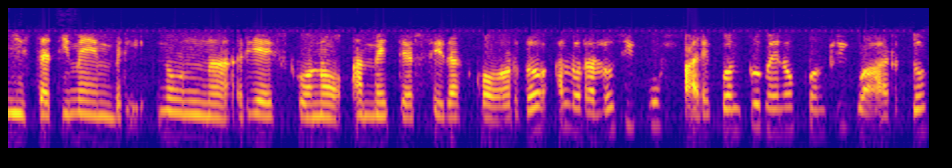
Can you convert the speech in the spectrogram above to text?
gli Stati membri non riescono a mettersi d'accordo, allora lo si può fare quantomeno con riguardo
